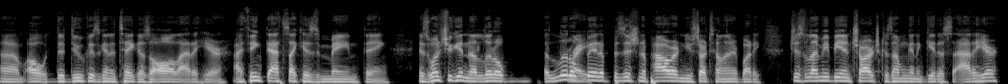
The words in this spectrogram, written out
um, oh the duke is going to take us all out of here i think that's like his main thing is once you get in a little a little Right. bit of position of power and you start telling everybody just let me be in charge because i'm going to get us out of here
